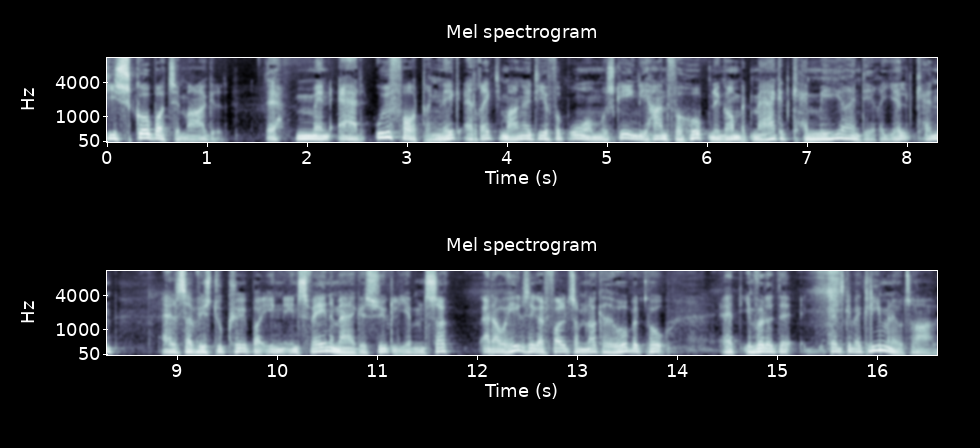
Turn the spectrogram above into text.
de skubber til markedet. Ja. Men er udfordringen ikke, at rigtig mange af de her forbrugere måske egentlig har en forhåbning om, at mærket kan mere, end det reelt kan? Altså, hvis du køber en, en svanemærket cykel, jamen så er der jo helt sikkert folk, som nok havde håbet på, at jamen, ved du, det, den skal være klimaneutral,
